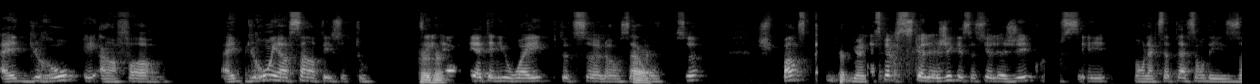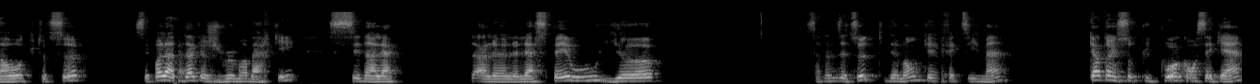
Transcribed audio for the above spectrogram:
être gros et en forme. Être gros et en santé surtout. Mm -hmm. weight, tout ça, là, on ça. Je pense qu'il y a un aspect psychologique et sociologique où c'est bon, l'acceptation des autres, puis tout ça. C'est pas là-dedans que je veux m'embarquer. C'est dans la dans l'aspect où il y a certaines études qui démontrent qu'effectivement, quand tu as un surplus de poids conséquent,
